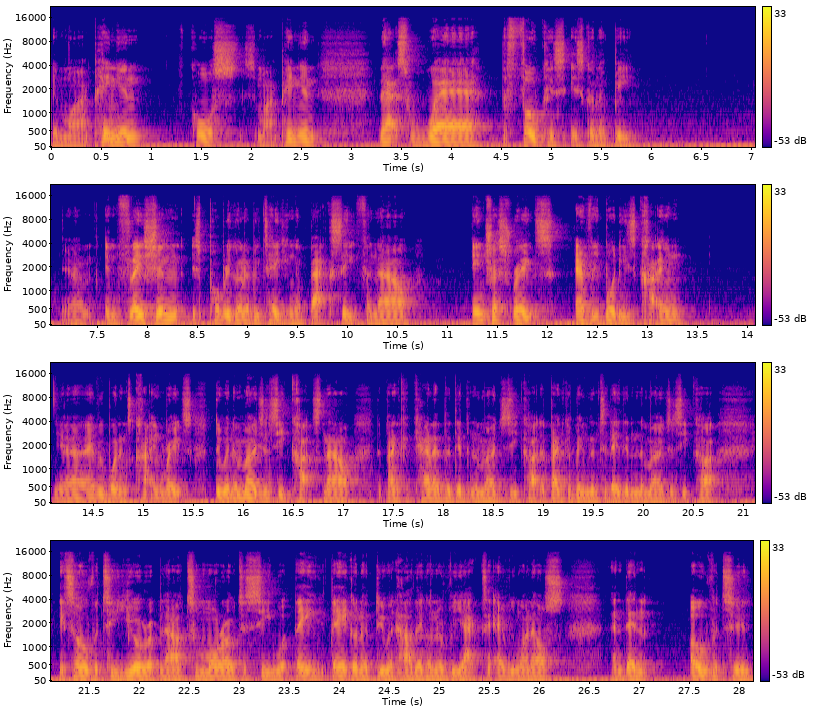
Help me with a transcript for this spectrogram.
in my opinion, of course, it's my opinion, that's where the focus is going to be. Yeah, inflation is probably going to be taking a back seat for now. Interest rates, everybody's cutting yeah, everybody's cutting rates, doing emergency cuts now. The Bank of Canada did an emergency cut. The Bank of England today did an emergency cut. It's over to Europe now tomorrow to see what they they're gonna do and how they're gonna react to everyone else, and then over to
